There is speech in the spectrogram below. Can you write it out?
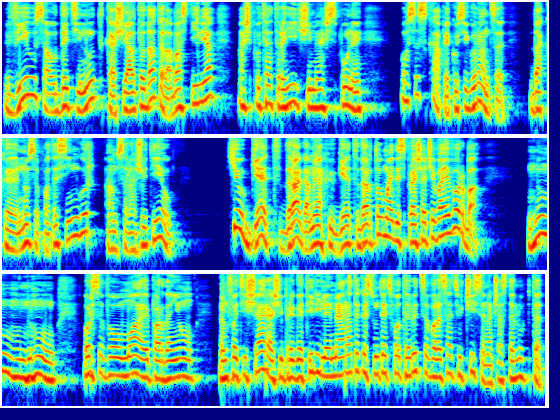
viu sau deținut ca și altădată la Bastilia, aș putea trăi și mi-aș spune o să scape cu siguranță. Dacă nu se poate singur, am să-l ajut eu. Huguet, draga mea Huguet, dar tocmai despre așa ceva e vorba. Nu, nu, or să vă omoare, Pardagnon. Înfățișarea și pregătirile mi arată că sunteți hotărât să vă lăsați ucis în această luptă.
